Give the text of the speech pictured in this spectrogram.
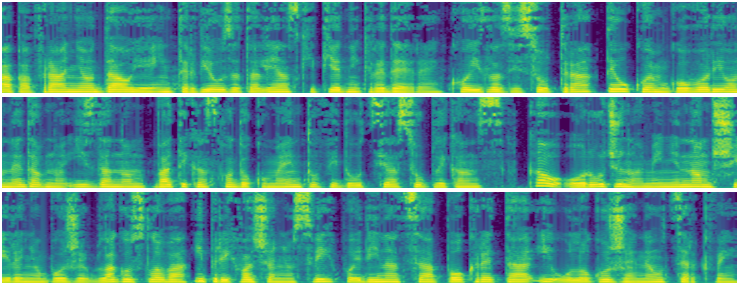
Papa Franjo dao je intervju za talijanski tjednik Redere, koji izlazi sutra, te u kojem govori o nedavno izdanom vatikanskom dokumentu Fiducia Supplicans, kao oruđu namijenjenom širenju Božeg blagoslova i prihvaćanju svih pojedinaca, pokreta i ulogu žene u crkvi.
